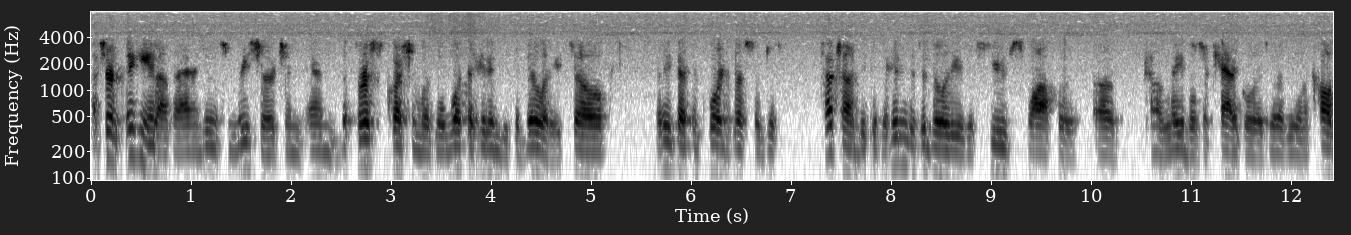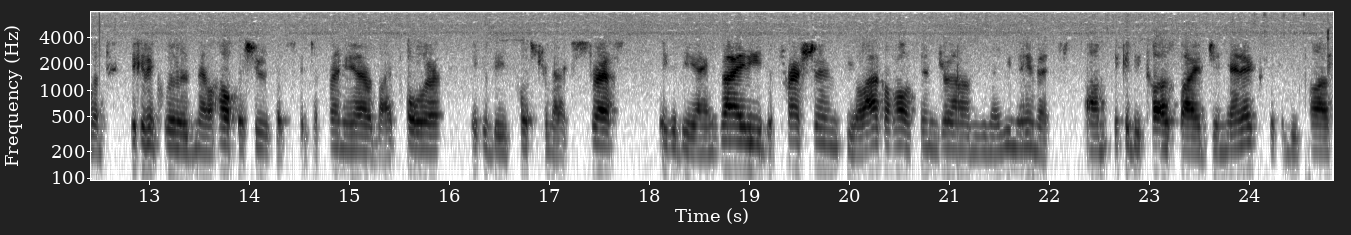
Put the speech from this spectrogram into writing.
I started thinking about that and doing some research. And, and the first question was, well, what's a hidden disability? So I think that's important for us to just touch on because a hidden disability is a huge swath of, of kind of labels or categories, whatever you want to call them. It could include mental health issues like schizophrenia or bipolar. It could be post-traumatic stress. It could be anxiety, depression, fetal alcohol syndrome, you know, you name it. Um, it could be caused by genetics. It could be caused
